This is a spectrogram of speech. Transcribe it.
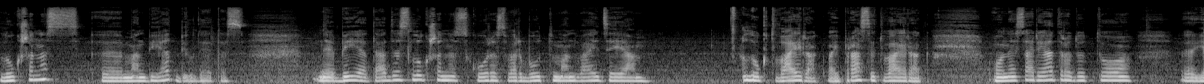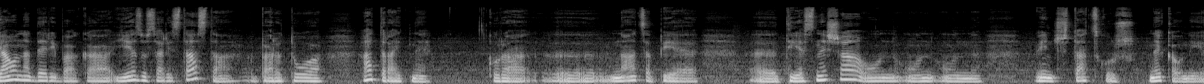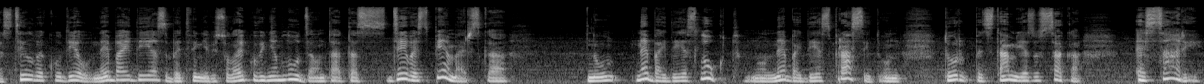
lūkšanas uh, man bija atbildētas. Bija tādas lūkšanas, kuras varbūt man vajadzēja lūgt vairāk vai prasīt vairāk. Un es arī atradu to eh, jaunā derībā, kā Jēzus arī stāstā par to atraitni, kurā uh, nāca pie uh, tiesneša un, un, un viņš tāds, kurš nekaunījās cilvēku, dievu nebaidījās, bet viņa visu laiku viņam lūdza. Un tā tas dzīves piemērs, ka nu, nebaidījies lūgt, nu, nebaidījies prasīt. Un tur pēc tam Jēzus saka, es arī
